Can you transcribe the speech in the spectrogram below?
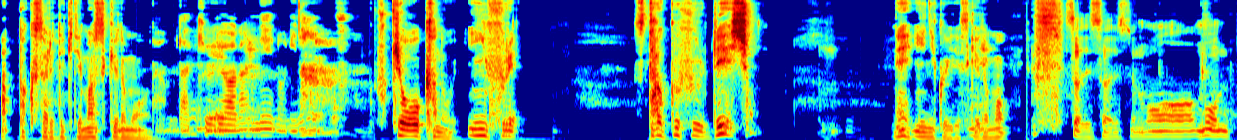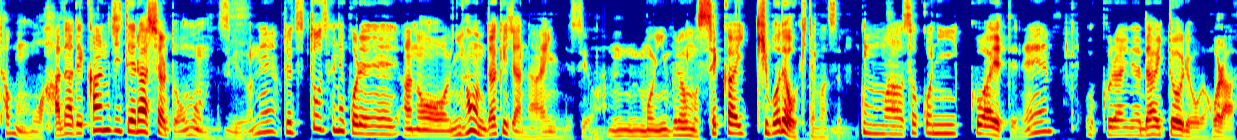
圧迫されてきてますけども、だんだん給料上がんねえのにな。不況下のインフレ、スタグフレーション。ね、言いにくいですけども。そうです、そうです。もう、もう多分もう肌で感じてらっしゃると思うんですけどね。で当然ね、これね、あの、日本だけじゃないんですよ。うんもうインフレはもう世界規模で起きてます。まあそこに加えてね、ウクライナ大統領がほら、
